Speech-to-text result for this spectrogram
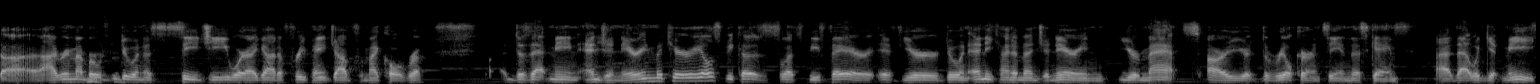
Uh, I remember Mhm. doing a CG where I got a free paint job for my Cobra. Does that mean engineering materials? Because let's be fair, if you're doing any kind of engineering, your mats are your, the real currency in this game. Uh, that would get me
